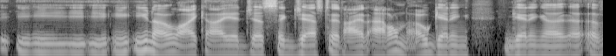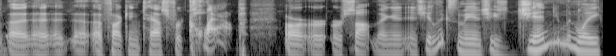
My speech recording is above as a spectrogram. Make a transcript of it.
you know, like I had just suggested, I, I don't know, getting getting a, a, a, a, a fucking test for clap or, or, or something. And, and, she looks at me and she's genuinely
